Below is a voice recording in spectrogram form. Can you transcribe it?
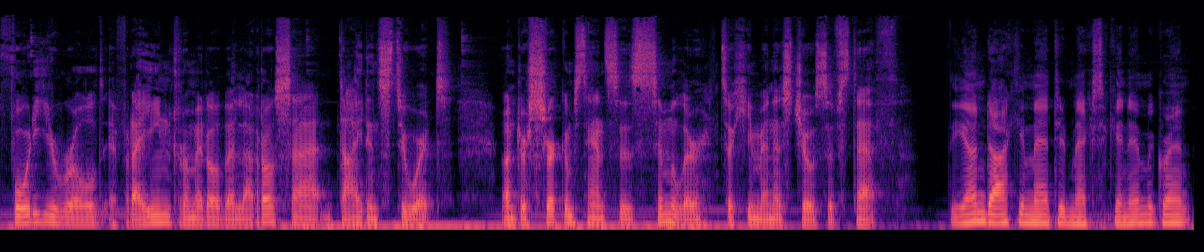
40 year old Efrain Romero de la Rosa died in Stewart under circumstances similar to Jimenez Joseph's death. The undocumented Mexican immigrant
